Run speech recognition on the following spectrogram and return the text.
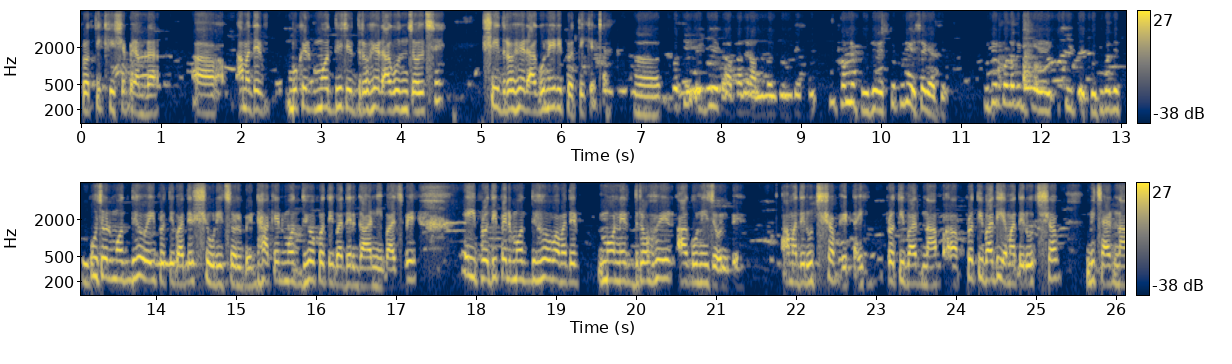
প্রতীক হিসেবে আমরা আহ, আমাদের বুকের মধ্যে যে দ্রোহের আগুন জ্বলছে সেই দ্রোহের আগুনেরই প্রতীক এটা। আপনাদের আন্দোলন সামনে পুজো এসে পুজো এসে গেছে। পুজোর মধ্যেও এই প্রতিবাদের সুরই চলবে। ঢাকের মধ্যেও প্রতিবাদের গানই বাজবে। এই প্রদীপের মধ্যেও আমাদের মনের দ্রোহের আগুনই জ্বলবে। আমাদের উৎসব এটাই। প্রতিবাদ না প্রতিবাদই আমাদের উৎসব। বিচার না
